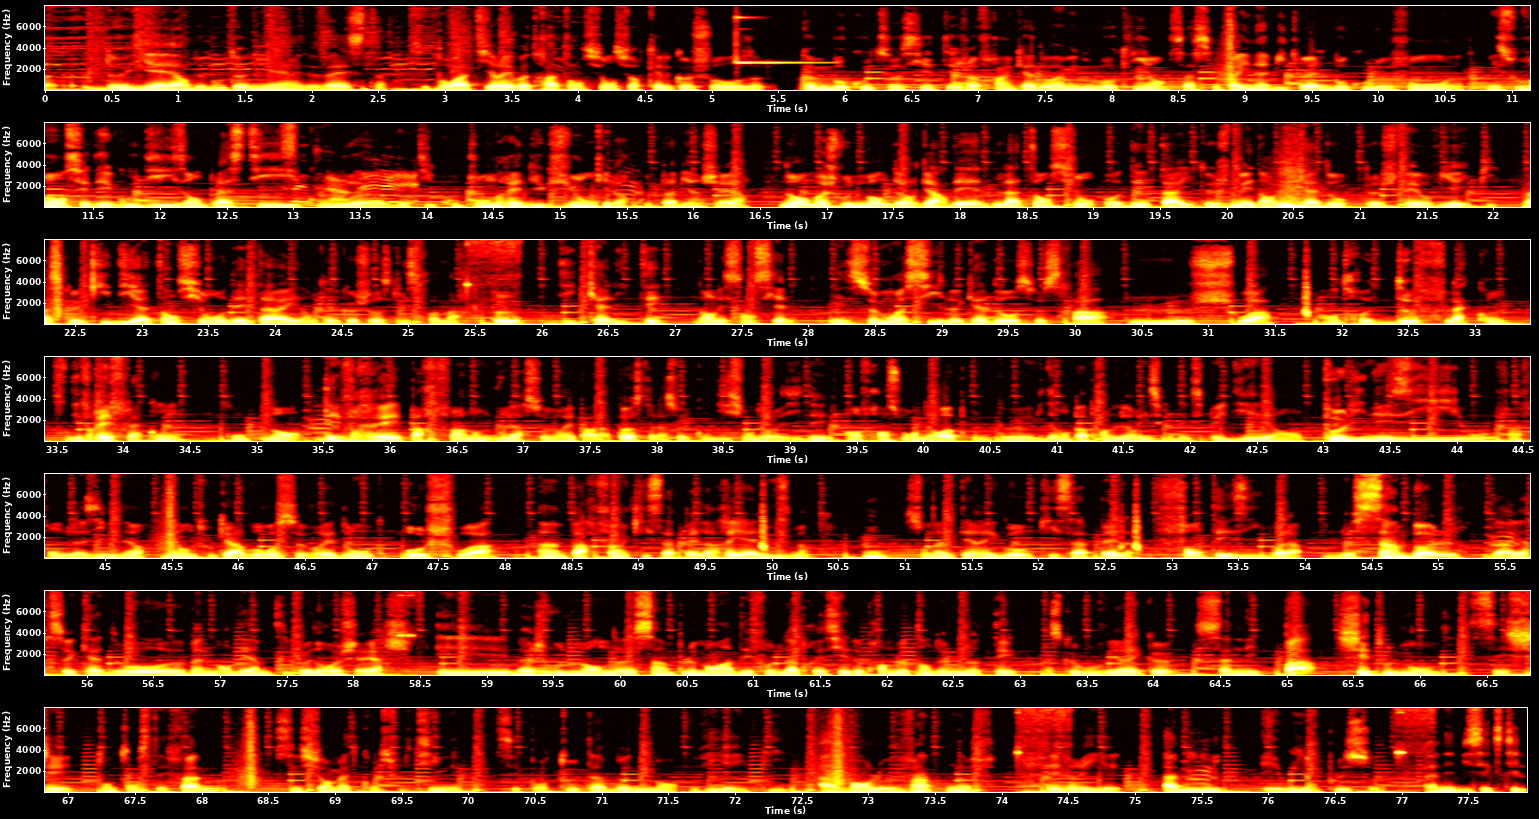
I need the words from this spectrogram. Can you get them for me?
d'œillères, de boutonnières et de vestes? C'est pour attirer votre attention sur quelque chose. Comme beaucoup de sociétés, j'offre un cadeau à mes nouveaux clients. Ça, c'est pas inhabituel, beaucoup le font. Mais souvent, c'est des goodies en plastique ou euh, des petits coupons de réduction qui leur coûtent pas bien cher. Non, moi, je vous demande de regarder l'attention aux détails que je mets dans les cadeaux que je fais aux VIP. Parce que qui dit attention aux détails dans quelque chose qui se remarque peu, dit qualité dans l'essentiel. Et ce mois-ci, le cadeau, ce sera le choix entre deux flacons, des vrais flacons, contenant des vrais parfums, donc vous les recevrez par la poste, à la seule condition de résider en France ou en Europe. On ne peut évidemment pas prendre le risque d'expédier en Polynésie ou au fin fond de l'Asie mineure, mais en tout cas, vous recevrez donc au choix un parfum qui s'appelle Réalisme ou son alter ego qui s'appelle Fantaisie. Voilà, le symbole derrière ce cadeau euh, m'a demandé un petit peu de recherche et bah, je vous demande simplement, à défaut de l'apprécier, de prendre le temps de le noter parce que vous verrez que ça n'est pas chez tout le monde. C'est chez Tonton Stéphane, c'est sur Mad Consulting, c'est pour tout abonnement VIP avant le 29 février à minuit. Et oui, en plus, année bisextile.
